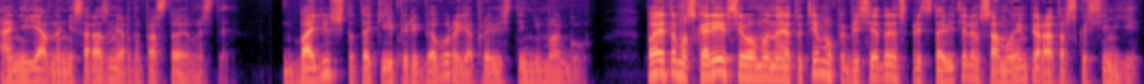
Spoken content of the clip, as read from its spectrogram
Они явно несоразмерны по стоимости. Боюсь, что такие переговоры я провести не могу. Поэтому, скорее всего, мы на эту тему побеседуем с представителем самой императорской семьи.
